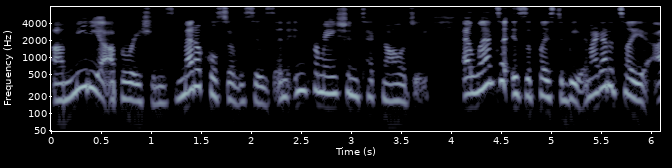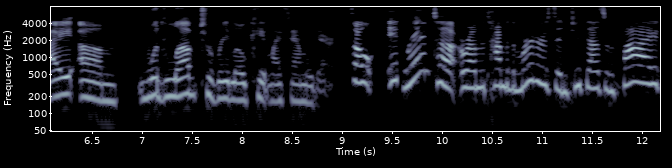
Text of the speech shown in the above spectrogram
uh, media operations, medical services, and information technology. Atlanta is the place to be. And I got to tell you, I um, would love to relocate my family there. So, Atlanta, around the time of the murders in 2005,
